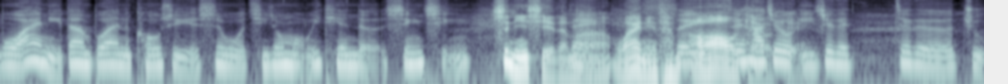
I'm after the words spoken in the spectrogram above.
我爱你，但不爱你的口水，也是我其中某一天的心情，是你写的吗？我爱你他所以、哦，所以他就以这个这个主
